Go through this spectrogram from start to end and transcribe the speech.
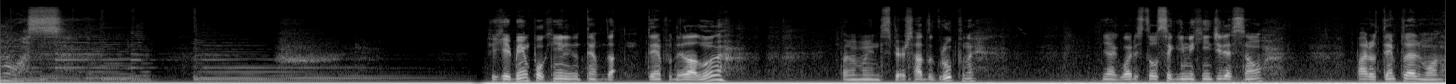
Nossa. Fiquei bem um pouquinho ali no tempo, da, tempo de la Luna. Para não me dispersar do grupo, né? E agora estou seguindo aqui em direção para o Templo del Mono.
